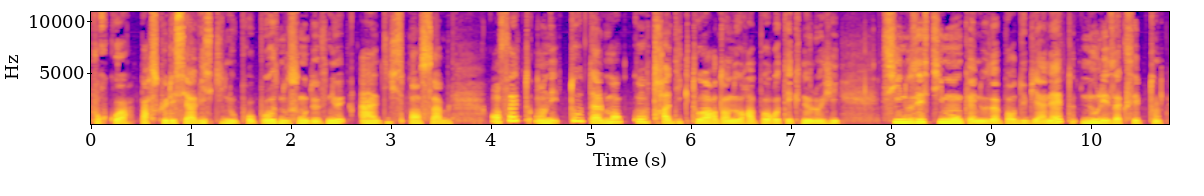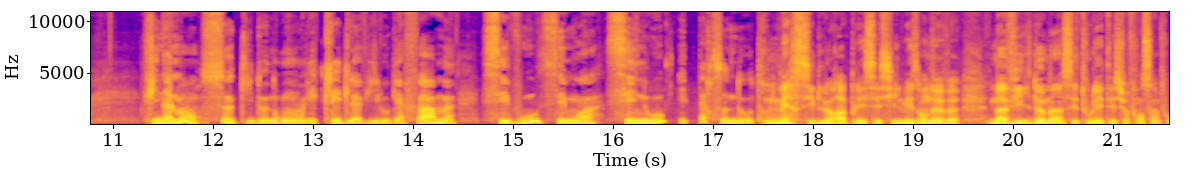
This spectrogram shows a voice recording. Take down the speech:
Pourquoi? Parce que les services qu'ils nous proposent nous sont devenus indispensables. En fait, on est totalement contradictoire dans nos rapports aux technologies. Si nous estimons qu'elles nous apportent du bien-être, nous les acceptons. Finalement, ceux qui donneront les clés de la ville aux GAFAM, c'est vous, c'est moi, c'est nous et personne d'autre. Merci de le rappeler, Cécile Maisonneuve. Ma ville demain, c'est tout l'été sur France Info.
